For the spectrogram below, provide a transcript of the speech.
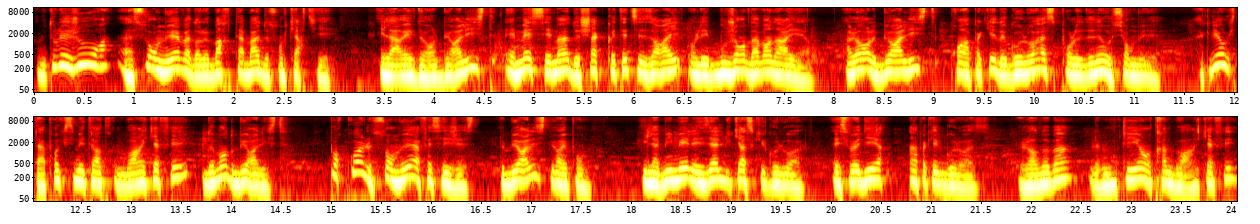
Comme tous les jours, un sourd muet va dans le bar tabac de son quartier. Il arrive devant le buraliste et met ses mains de chaque côté de ses oreilles en les bougeant d'avant en arrière. Alors le buraliste prend un paquet de gauloises pour le donner au sourd muet. Un client qui est à proximité en train de boire un café demande au buraliste pourquoi le sourd muet a fait ces gestes? Le buraliste lui répond il a mimé les ailes du casque gaulois, et ça veut dire un paquet de gauloises. Le lendemain, le même client en train de boire un café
